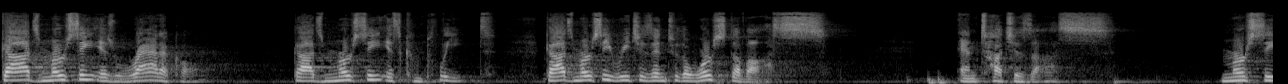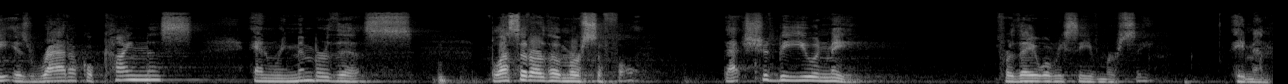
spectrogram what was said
God's mercy is radical. God's mercy is complete. God's mercy reaches into the worst of us and touches us. Mercy is radical kindness. And remember this Blessed are the merciful. That should be you and me, for they will receive mercy. Amen.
